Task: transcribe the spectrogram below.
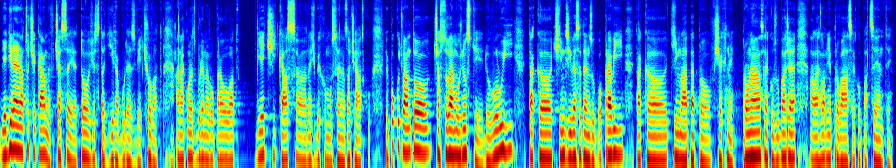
jediné na to čekáme v čase je to, že se ta díra bude zvětšovat a nakonec budeme opravovat větší kas, eh, než bychom museli na začátku. Že pokud vám to časové možnosti dovolují, tak eh, čím dříve se ten zub opraví, tak tím lépe pro všechny. Pro nás jako zubaře, ale hlavně pro vás jako pacienty.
